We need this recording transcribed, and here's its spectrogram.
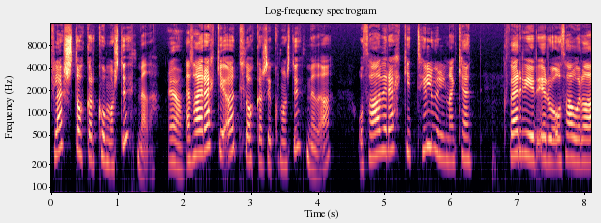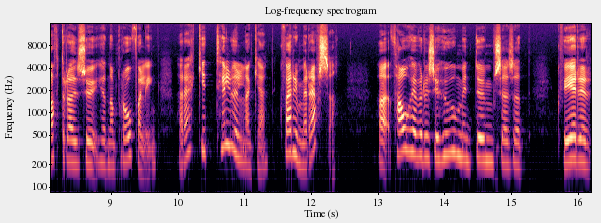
flest okkar komast upp með það. já, En það er ekki öll okkar sem komast upp með það og það er ekki tilvíluna kent hverjir eru og þá er það aftur að þessu hérna profiling. Það er ekki tilvíluna kent hverjum er refsað. Það, þá hefur þessi hugmyndum sagt, hver er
